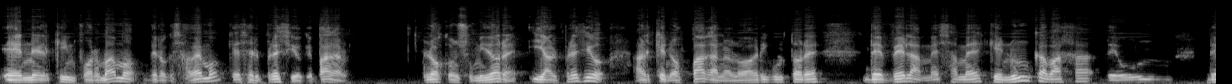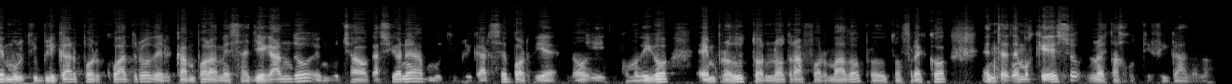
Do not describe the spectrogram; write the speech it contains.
en el que informamos de lo que sabemos, que es el precio que pagan los consumidores y al precio al que nos pagan a los agricultores, desvela mes a mes que nunca baja de un de multiplicar por cuatro del campo a la mesa, llegando en muchas ocasiones a multiplicarse por diez. ¿no? Y como digo, en productos no transformados, productos frescos, entendemos que eso no está justificado. ¿no?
